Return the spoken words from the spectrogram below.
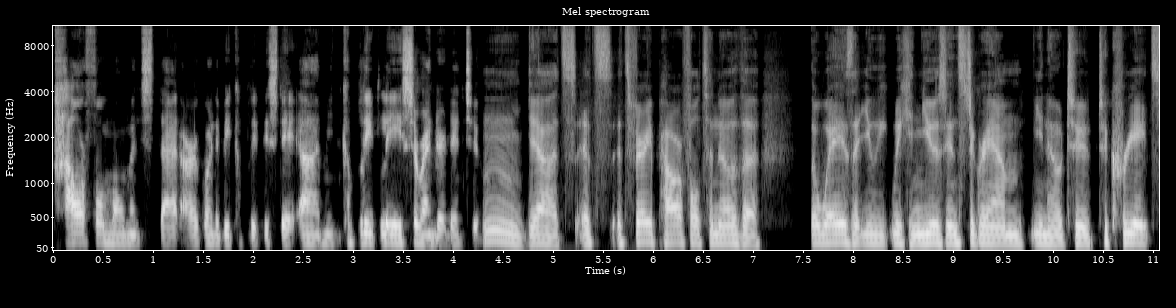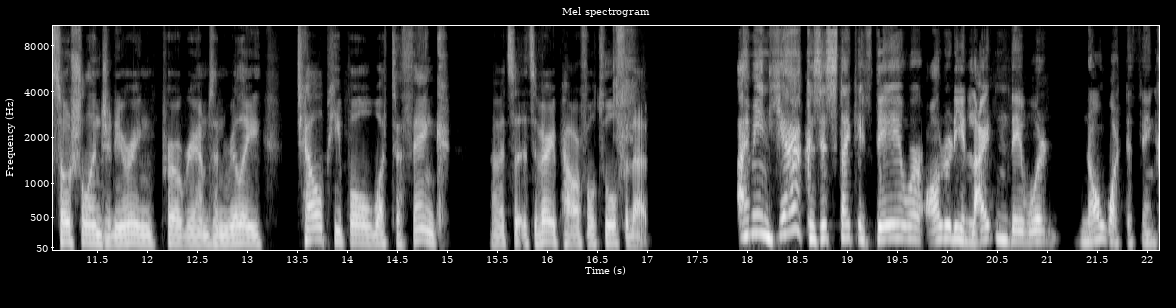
powerful moments that are going to be completely stay. Uh, I mean, completely surrendered into. Mm, yeah, it's it's it's very powerful to know the the ways that you we can use Instagram, you know, to to create social engineering programs and really tell people what to think. Uh, it's a, it's a very powerful tool for that. I mean, yeah, because it's like if they were already enlightened, they would know what to think.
